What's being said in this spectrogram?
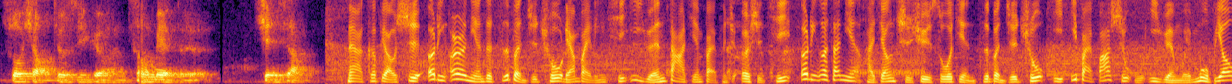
缩小就是一个很正面的现象。南亚科表示，二零二二年的资本支出两百零七亿元，大减百分之二十七。二零二三年还将持续缩减资本支出，以一百八十五亿元为目标，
